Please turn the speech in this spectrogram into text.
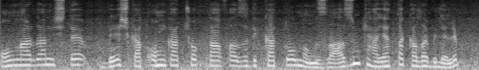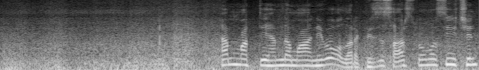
onlardan işte 5 kat 10 kat çok daha fazla dikkatli olmamız lazım ki hayatta kalabilelim. Hem maddi hem de manevi olarak bizi sarsmaması için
